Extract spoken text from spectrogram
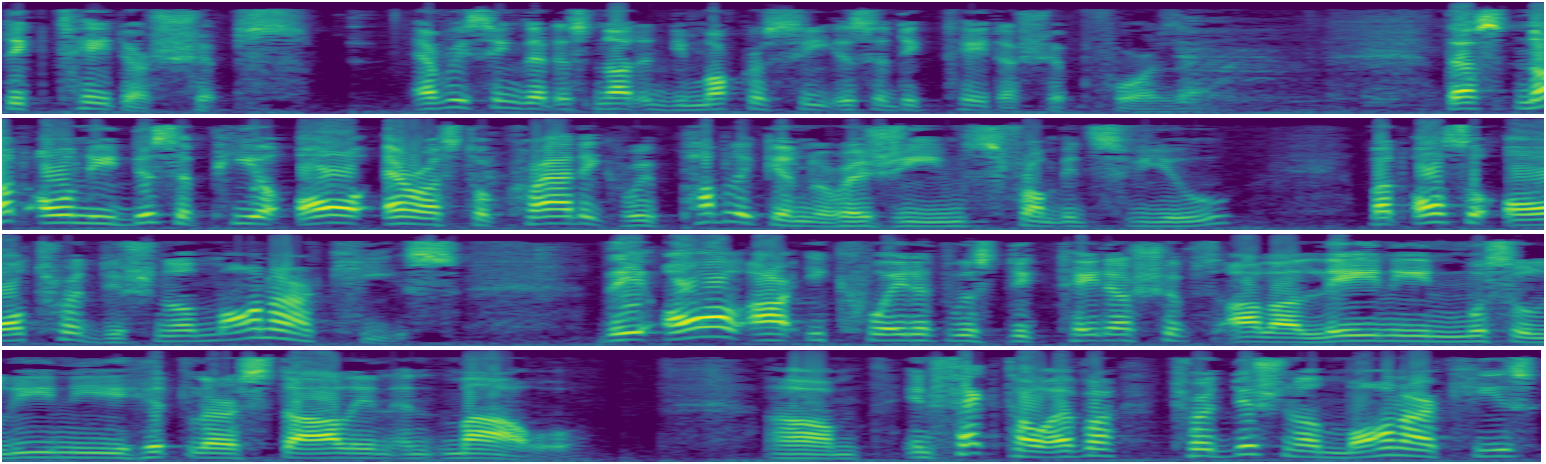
dictatorships. Everything that is not a democracy is a dictatorship for them thus not only disappear all aristocratic republican regimes from its view, but also all traditional monarchies. They all are equated with dictatorships a la Lenin, Mussolini, Hitler, Stalin, and Mao. Um, in fact, however, traditional monarchies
